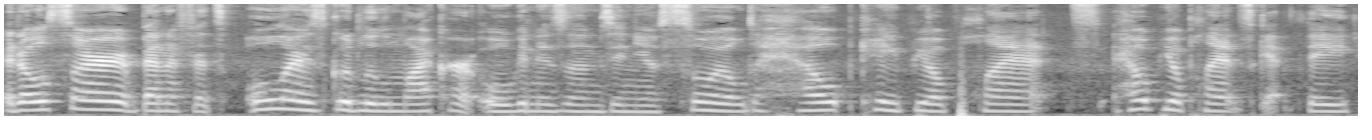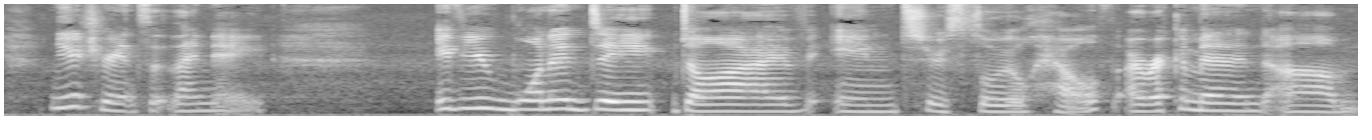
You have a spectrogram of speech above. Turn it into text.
It also benefits all those good little microorganisms in your soil to help keep your plants help your plants get the nutrients that they need. If you want to deep dive into soil health, I recommend um,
